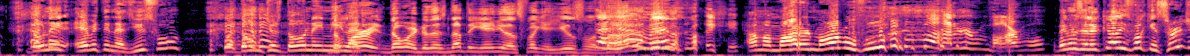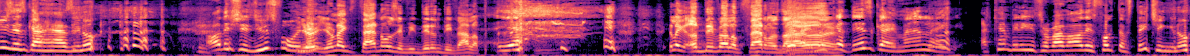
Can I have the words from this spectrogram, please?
donate everything that's useful, but don't just donate me. Don't like worry, don't worry, dude. There's nothing in you that's fucking useful. The hell, man? Fucking I'm a modern marvel fool. modern marvel. They're gonna say, look at all these fucking surgeries this guy has. You know, all this shit's useful. You You're know? you're like Thanos if he didn't develop. yeah. You're like undeveloped Thanos. Like, look at this guy, man. Like, I can't believe he survived all this fucked up stitching. You know.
